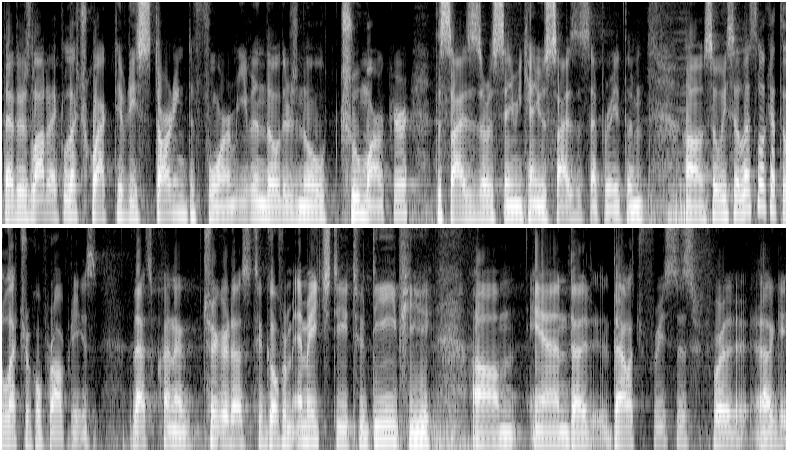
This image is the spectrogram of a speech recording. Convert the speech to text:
that there's a lot of electrical activity starting to form even though there's no true marker. The sizes are the same, you can't use size to separate them. Uh, so we said, let's look at the electrical properties. That's kind of triggered us to go from MHD to DEP. Um, and uh, dielectrophoresis, for uh,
